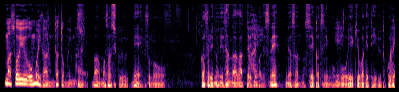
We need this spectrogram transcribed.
まあ、そういう思いがあるんだと思います、はい、まあ、まさしくね、そのガソリンの値段が上がったりとかですね、はい、皆さんの生活にもこう影響が出ているところ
